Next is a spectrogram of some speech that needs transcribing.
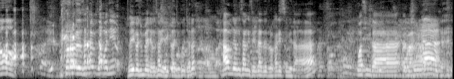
어. 사랑하는 사장님 사모님 저희가 준비한 영상 여기까지고 저는 다음 영상에서 인사드리도록 하겠습니다 고맙습니다. 고맙습니다.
